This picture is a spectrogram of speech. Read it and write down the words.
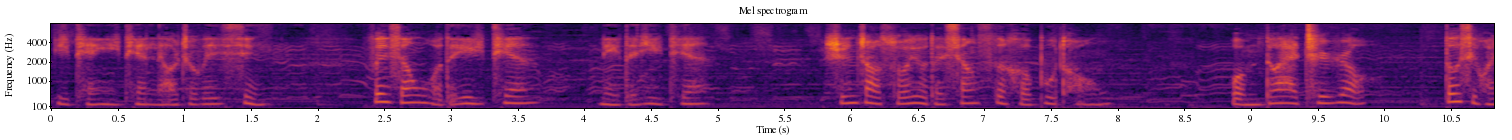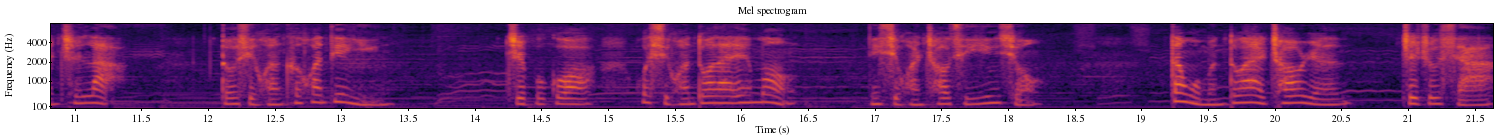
一天一天聊着微信，分享我的一天，你的一天，寻找所有的相似和不同。我们都爱吃肉，都喜欢吃辣，都喜欢科幻电影。只不过我喜欢哆啦 A 梦，你喜欢超级英雄，但我们都爱超人、蜘蛛侠、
